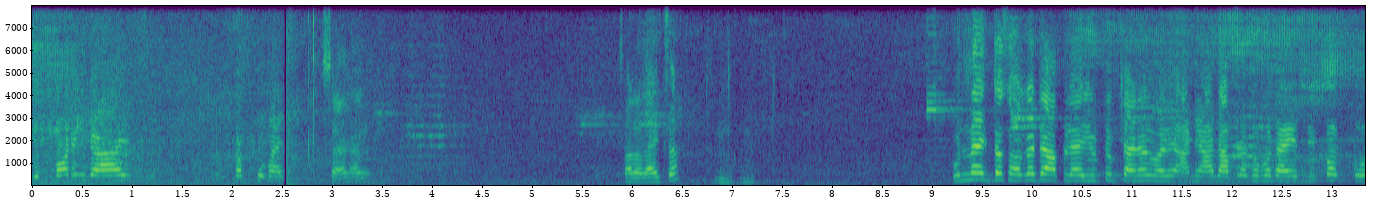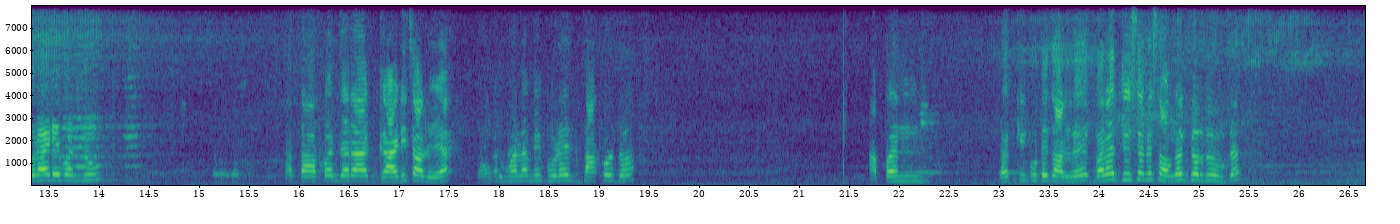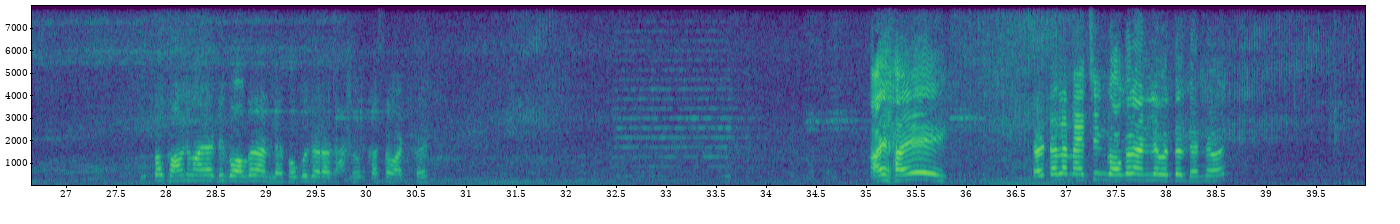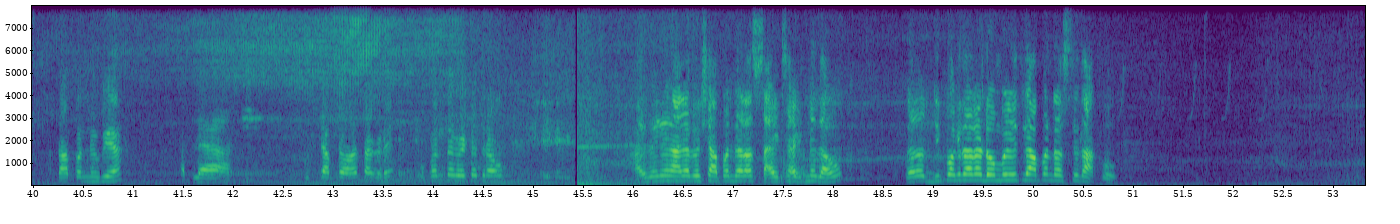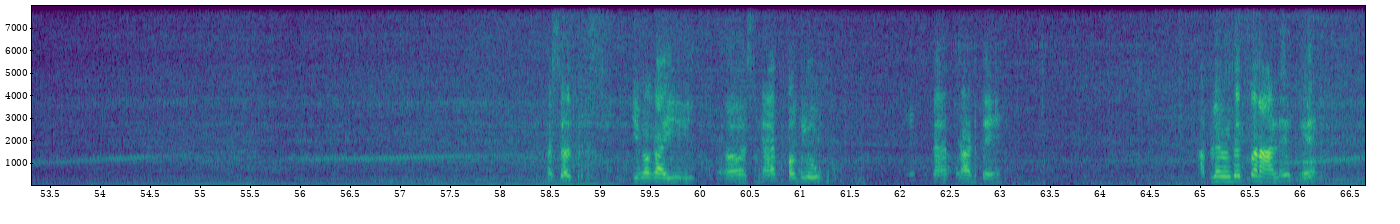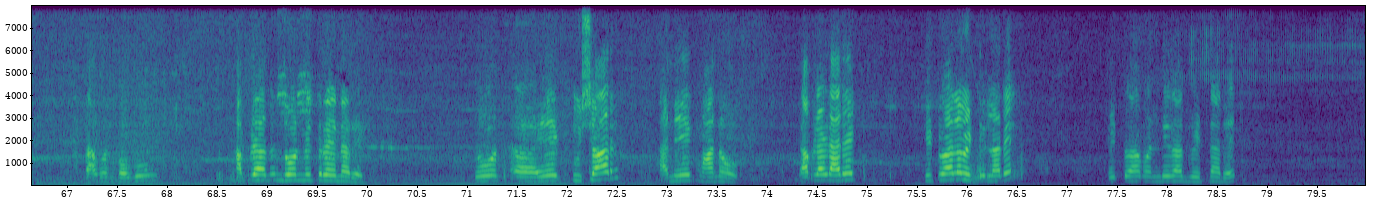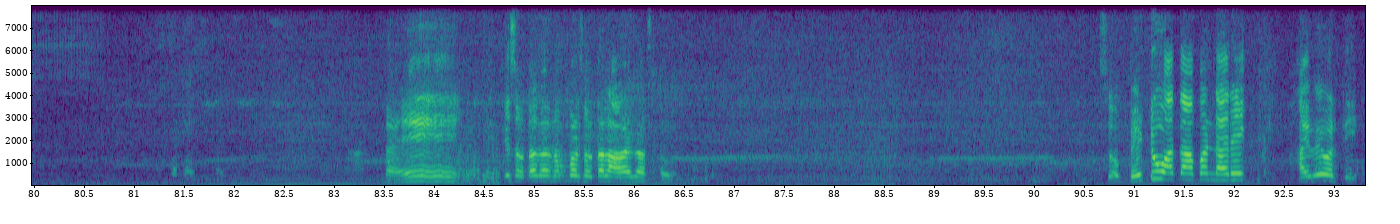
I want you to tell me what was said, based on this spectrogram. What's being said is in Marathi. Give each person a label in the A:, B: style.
A: Good morning guys. Welcome to my channel. चला जायचं? पुन्हा एकदा स्वागत आहे आपल्या युट्यूब चॅनलमध्ये आणि आज आपल्यासोबत आहे दीपक कोराडे बंधू. आता आपण जरा गाडी चालूया. तुम्हाला मी पुढे दाखवतो. आपण नक्की कुठे चाललोय? बऱ्याच दिवसाने स्वागत करतो तुमचं. दीपक भावने माझ्यासाठी गॉगल आणलाय. बघू जरा घालून कसं वाटतंय. हाय हाय. शर्टाला मॅचिंग गॉगल आणल्याबद्दल धन्यवाद. आता आपण निघूया आपल्या पुढच्या प्रवासाकडे. तोपर्यंत भेटत राहू. हायवेने आल्यापेक्षा आपण जरा साईड साईडने जाऊ. जरा दीपक जरा डोंबिवलीतले आपण रस्ते दाखवू. असंच ही बघा ही स्नॅप पगलू. स्नॅप काढते. आपल्या विद्यात पण आले ते. आता आपण बघू. आपले अजून दोन मित्र येणार आहेत. दोन एक तुषार आणि एक मानव. ते आपल्याला डायरेक्ट टिटवायला भेटतील ना रे? टिटवा मंदिरात भेटणार आहेत. नाही ते स्वतःचा नंबर स्वतः लावायचा असतो. सो भेटू आता आपण डायरेक्ट हायवे वरती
